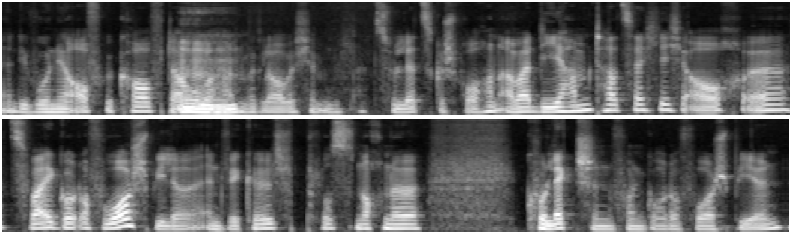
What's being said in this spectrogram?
Ja, die wurden ja aufgekauft, darüber mhm. hatten wir, glaube ich, zuletzt gesprochen. Aber die haben tatsächlich auch äh, zwei God of War-Spiele entwickelt, plus noch eine Collection von God of War-Spielen.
